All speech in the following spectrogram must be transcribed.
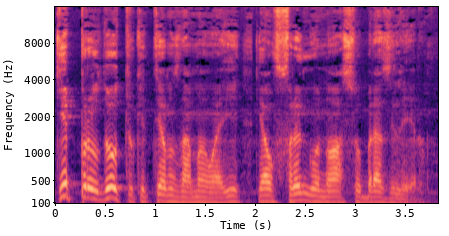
que produto que temos na mão aí, que é o frango nosso brasileiro.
